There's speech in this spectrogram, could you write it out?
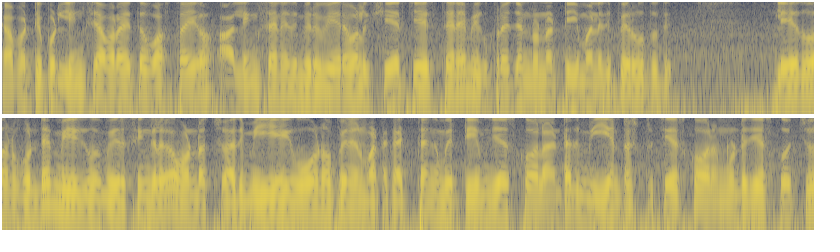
కాబట్టి ఇప్పుడు లింక్స్ ఎవరైతే వస్తాయో ఆ లింక్స్ అనేది మీరు వేరే వాళ్ళకి షేర్ చేస్తేనే మీకు ప్రజెంట్ ఉన్న టీం అనేది పెరుగుతుంది. లేదు అనుకుంటే మీకు మీరు సింగిల్గా ఉండొచ్చు. అది మీ ఓన్ ఒపీనియన్ అనమాట ఖచ్చితంగా మీరు టీం చేసుకోవాలంటే అది మీ ఇంట్రెస్ట్ చేసుకోవాలనుకుంటే చేసుకోవచ్చు.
